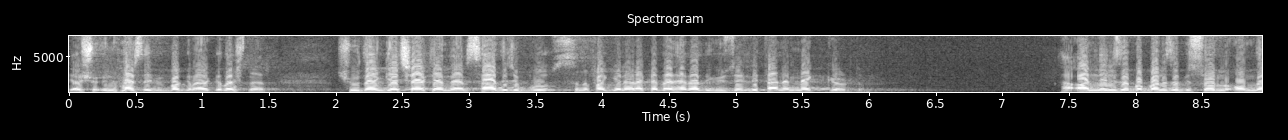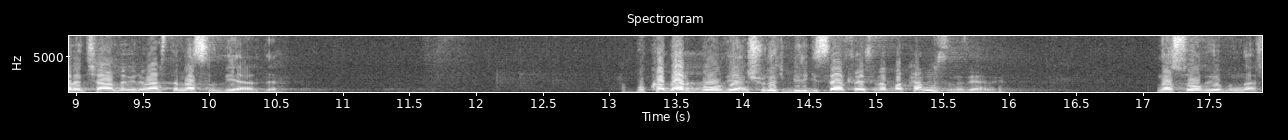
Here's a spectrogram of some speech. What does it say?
Ya şu üniversiteye bir bakın arkadaşlar. Şuradan geçerken de yani sadece bu sınıfa gelene kadar herhalde 150 tane Mac gördüm. Ha, annenize babanıza bir sorun onların çağında üniversite nasıl bir yerdi? Bu kadar bol yani şuradaki bilgisayar sayısına bakar mısınız yani? Nasıl oluyor bunlar?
